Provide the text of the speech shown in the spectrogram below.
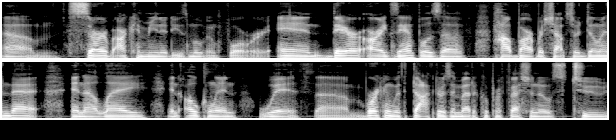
um, serve our communities moving forward? And there are examples of how barbershops are doing that in LA, in Oakland, with um, working with doctors and medical professionals to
